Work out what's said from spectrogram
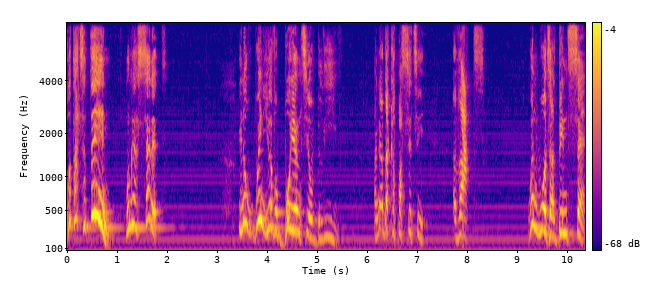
But that's the thing. Mommy, I said it. You know, when you have a buoyancy of belief and you have that capacity that when words have been said,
